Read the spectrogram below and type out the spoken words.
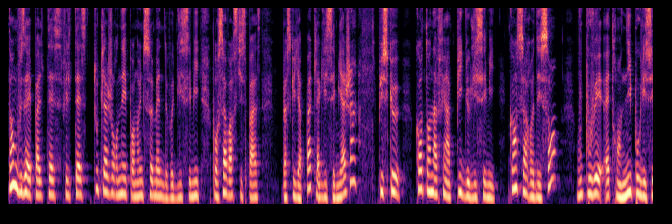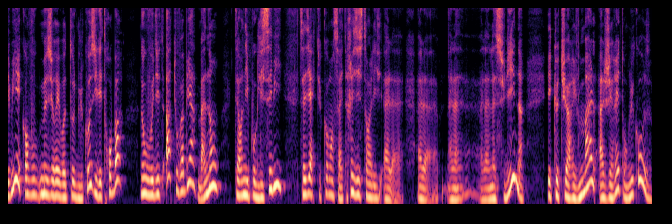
tant que vous n'avez pas le test, fait le test toute la journée pendant une semaine de votre glycémie pour savoir ce qui se passe, parce qu'il n'y a pas que la glycémie à jeun, puisque quand on a fait un pic de glycémie, quand ça redescend, vous pouvez être en hypoglycémie et quand vous mesurez votre taux de glucose, il est trop bas. Donc vous vous dites ah tout va bien, ben non, tu es en hypoglycémie, c'est-à-dire que tu commences à être résistant à l'insuline et que tu arrives mal à gérer ton glucose.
